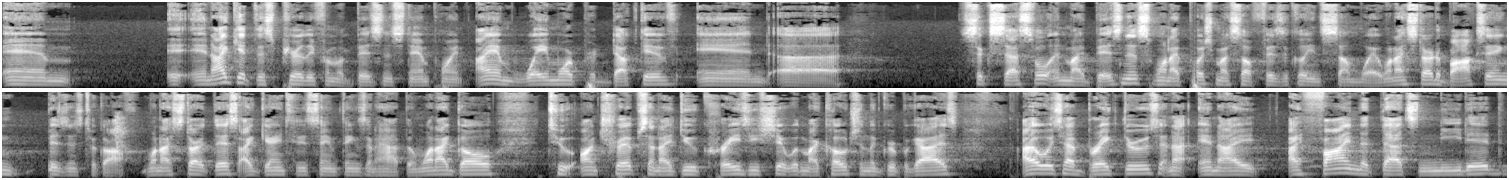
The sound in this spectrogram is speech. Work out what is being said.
am, and I get this purely from a business standpoint. I am way more productive and. Uh, successful in my business when I push myself physically in some way. When I started boxing, business took off. When I start this, I guarantee the same thing's gonna happen. When I go to on trips and I do crazy shit with my coach and the group of guys, I always have breakthroughs, and I and I I find that that's needed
